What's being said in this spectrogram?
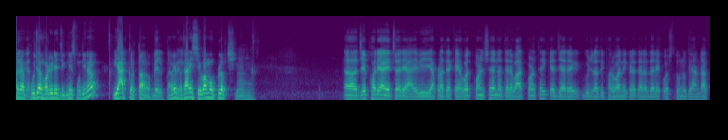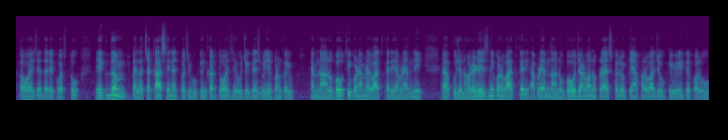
અને પૂજન હોલિડે જિગ્નેશ મોદીને યાદ કરતા રહો. અમે બધાની સેવામાં ઉપલબ્ધ છીએ. જે ફર્યા એ ચર્યા એવી આપણા ત્યાં કહેવત પણ છે ને ત્યારે વાત પણ થઈ કે જ્યારે ગુજરાતી ફરવા નીકળે ત્યારે દરેક વસ્તુનું ધ્યાન રાખતો હોય છે. દરેક વસ્તુ એકદમ પહેલાં ચકાસીને જ પછી બુકિંગ કરતો હોય છે એવું જિજ્ઞેશભાઈએ પણ કહ્યું. એમના અનુભવથી પણ એમણે વાત કરી એમણે એમની પૂજન હોલિડેઝની પણ વાત કરી. આપણે એમના અનુભવો જાણવાનો પ્રયાસ કર્યો ક્યાં ફરવા જવું કેવી રીતે ફરવું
